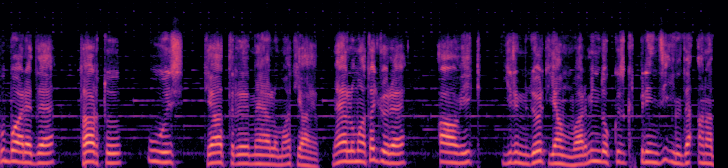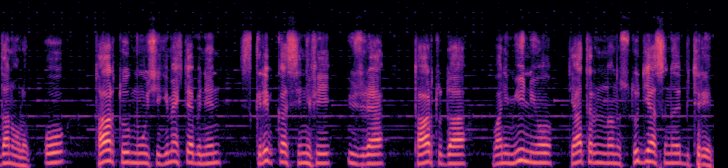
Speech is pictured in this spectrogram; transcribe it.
bu barədə Tartu Uus teatrı məlumat yayıb. Məlumata görə Avik 24 yanvar 1941-ci ildə anadan olub. O, Tartu Musiqi Məktəbinin skripka sinifi üzrə Tartuda Vaniminio teatrının studiyasını bitirib.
